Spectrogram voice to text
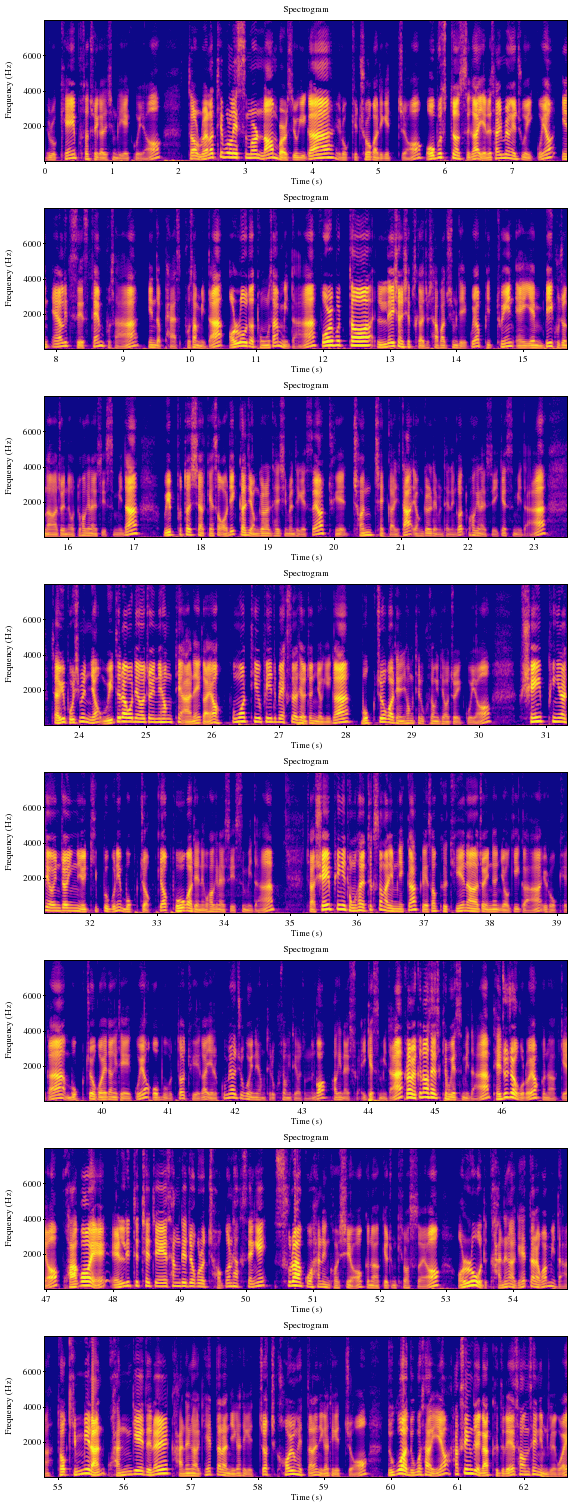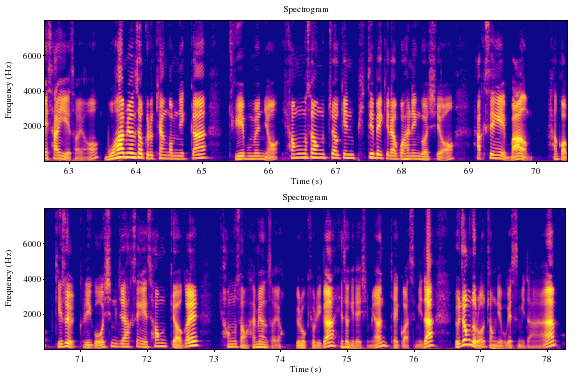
이렇게 부사 처리가 되시면 되겠고요. The relatively small numbers 여기가 이렇게 주어가 되겠죠. of students가 얘를 설명해주고 있고요. In elite system 부사, in the past 부사입니다. allowed 동사입니다. for부터 relationships까지 잡아주시면 되겠고요. between A and B 구조 나와져 있는 것도 확인할 수 있습니다. with부터 시작해서 어디까지 연결되시면 되겠어요? 뒤에 전체까지 다 연결되면 되는 것 확인할 수 있겠습니다. 자 여기 보시면요. with라고 되어져 있는 형태 안에가요. formative feedbacks라 되어져 있는 여기가 목조가 되는 형태로 구성이 되어져 있고요. Shaping이라 되어져 있는 이 뒷부분이 목적격 보호가 되는 거 확인할 수 있습니다. 자, 쉐이핑이 동사의 특성 아닙니까? 그래서 그 뒤에 나와져 있는 여기가 이렇게가 목적어 해당이 되겠고요. 오브부터 뒤에가 얘를 꾸며주고 있는 형태로 구성이 되어졌는 거 확인할 수가 있겠습니다. 그러면 끊어서 해석해 보겠습니다. 대조적으로요. 끊어갈게요. 과거에 엘리트 체제에 상대적으로 적은 학생의 수라고 하는 것이요. 끊어갈게요. 좀 길었어요. 언로우드 가능하게 했다라고 합니다. 더 긴밀한 관계들을 가능하게 했다라는 얘기가 되겠죠. 즉 허용했다는 얘기가 되겠죠. 누구와 누구 사이에요? 학생들과 그들의 선생님들과의 사이에서요. 뭐 하면서 그렇게 한 겁니까? 뒤에 보면요. 형성적인 피드백이라고 하는 것이요. 학생의 마음, 학업, 기술, 그리고 심지어 학생의 성격을 형성하면서요. 이렇게 우리가 해석이 되시면 될 것 같습니다. 이 정도로 정리해 보겠습니다.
